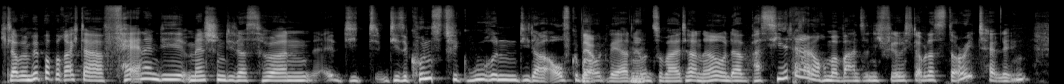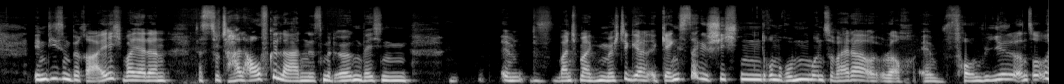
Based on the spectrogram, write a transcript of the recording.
ich glaube, im Hip-Hop-Bereich, da fanen die Menschen, die das hören, die, diese Kunstfiguren, die da aufgebaut ja, werden ja. und so weiter. Ne? Und da passiert ja dann auch immer wahnsinnig viel. Ich glaube, das Storytelling in diesem Bereich, weil ja dann das total aufgeladen ist mit irgendwelchen ähm, manchmal möchte gerne Gangstergeschichten drumrum und so weiter oder auch äh, for real und so.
